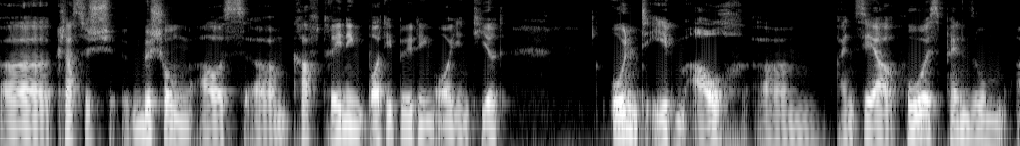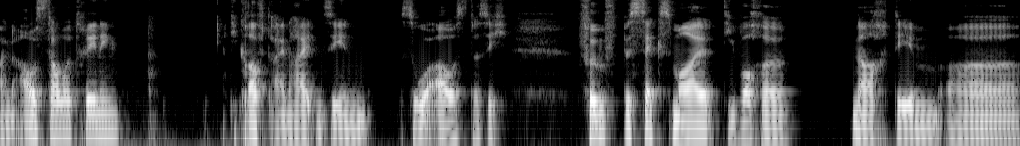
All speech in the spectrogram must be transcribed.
äh, klassisch Mischung aus ähm, Krafttraining, Bodybuilding orientiert und eben auch ähm, ein sehr hohes Pensum an Ausdauertraining. Die Krafteinheiten sehen so aus, dass ich fünf bis sechs Mal die Woche nach dem äh,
